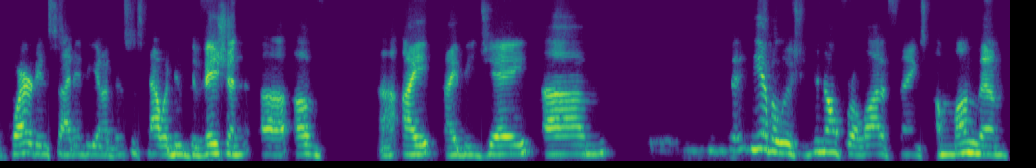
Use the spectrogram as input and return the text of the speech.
acquired Inside Indiana Business, now a new division of I, IBJ. Um, the, the, evolution, you're known for a lot of things, among them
